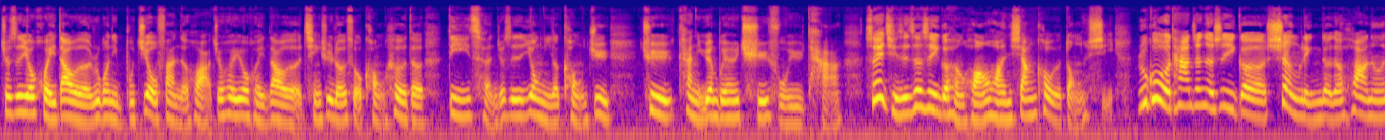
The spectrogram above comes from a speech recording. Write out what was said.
就是又回到了，如果你不就范的话，就会又回到了情绪勒索、恐吓的第一层，就是用你的恐惧。去看你愿不愿意屈服于他，所以其实这是一个很环环相扣的东西。如果他真的是一个圣灵的的话呢，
